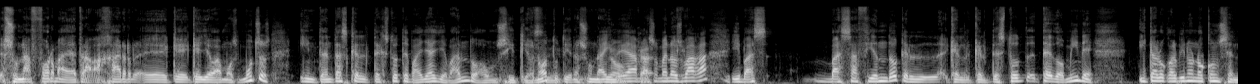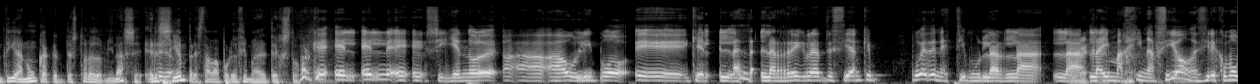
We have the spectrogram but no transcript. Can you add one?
es una forma de trabajar eh, que, que llevamos muchos, intentas que el texto te vaya llevando a un sitio, ¿no? Tú tienes una No, idea claro. más o menos vaga y vas vas haciendo que el, que el- que el texto te, domine. Italo Calvino no consentía nunca que el texto le dominase. Él Pero- siempre estaba por encima del texto. Porque él, él, eh, eh, siguiendo a, a Ulipo, eh, que la- las reglas decían que pueden estimular la, la- la imaginación. Es decir, es como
